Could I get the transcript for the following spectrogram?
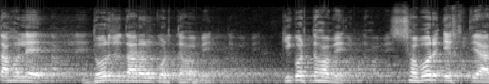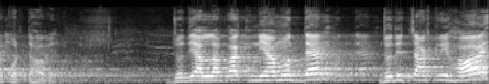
তাহলে ধৈর্য ধারণ করতে হবে। কি করতে হবে? সবর ইখতিয়ার করতে হবে। যদি আল্লাহ পাক নিয়ামত দেন, যদি চাকরি হয়,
